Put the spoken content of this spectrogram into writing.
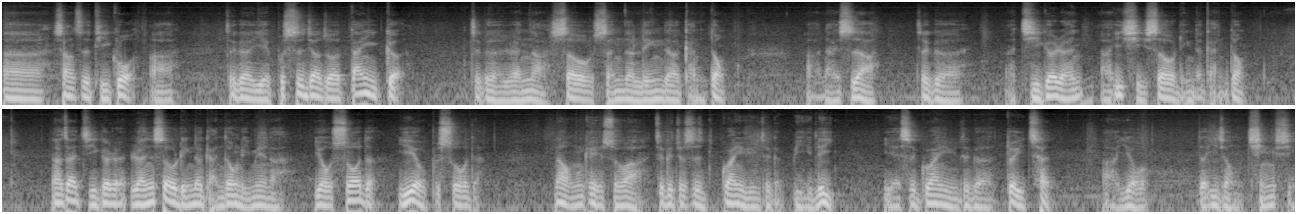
呃上次提过啊，这个也不是叫做单一个。这个人呐，受神的灵的感动，啊，乃是啊，这个啊几个人啊一起受灵的感动。那在几个人人受灵的感动里面呢，有说的，也有不说的。那我们可以说啊，这个就是关于这个比例，也是关于这个对称啊有的一种情形。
